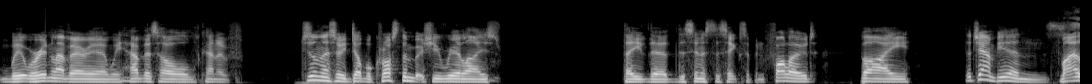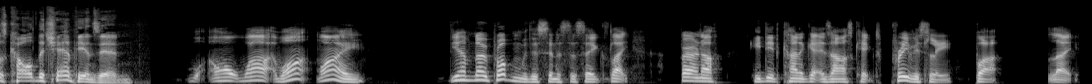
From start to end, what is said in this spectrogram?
we're in Latveria. We have this whole kind of she doesn't necessarily double cross them, but she realised they the the Sinister Six have been followed by the champions. Miles called the champions in. Wh- oh, why? What? Why? You have no problem with the Sinister Six. Like, fair enough. He did kind of get his ass kicked previously, but like,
